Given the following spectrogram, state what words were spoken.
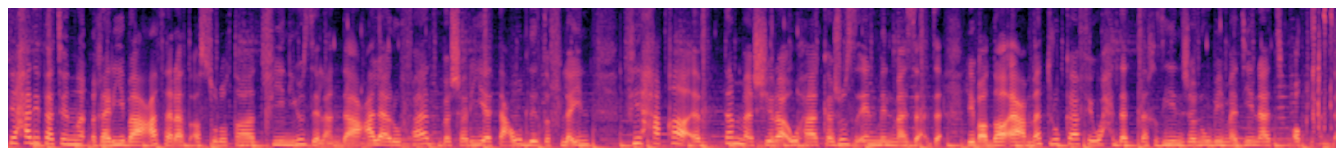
في حادثة غريبة عثرت السلطات في نيوزيلندا على رفات بشرية تعود لطفلين في حقائب تم شراؤها كجزء من مزاد لبضائع متروكة في وحدة تخزين جنوب مدينة أوكلاند.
